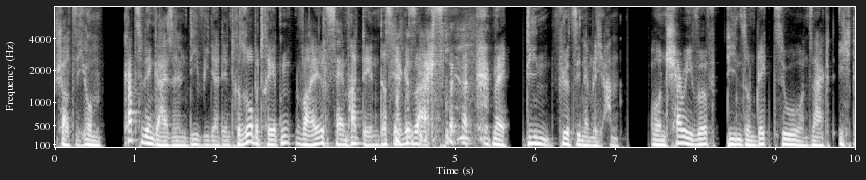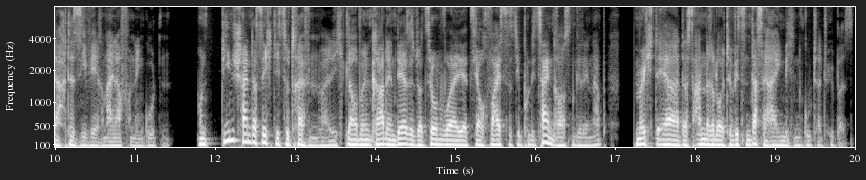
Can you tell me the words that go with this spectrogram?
schaut sich um. Katz zu den Geiseln, die wieder den Tresor betreten, weil Sam hat denen das ja gesagt. nee, Dean führt sie nämlich an. Und Sherry wirft Dean so einen Blick zu und sagt, ich dachte, sie wären einer von den Guten. Und Dean scheint das richtig zu treffen, weil ich glaube, gerade in der Situation, wo er jetzt ja auch weiß, dass die Polizei ihn draußen gesehen hat, möchte er, dass andere Leute wissen, dass er eigentlich ein guter Typ ist.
